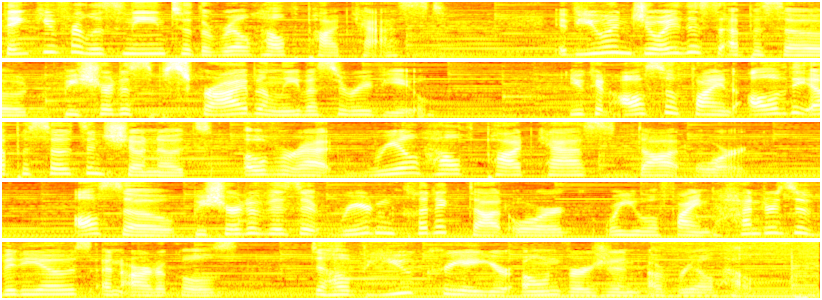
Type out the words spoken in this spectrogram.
Thank you for listening to the Real Health Podcast. If you enjoyed this episode, be sure to subscribe and leave us a review. You can also find all of the episodes and show notes over at realhealthpodcast.org. Also, be sure to visit riordanclinic.org where you will find hundreds of videos and articles to help you create your own version of real health.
